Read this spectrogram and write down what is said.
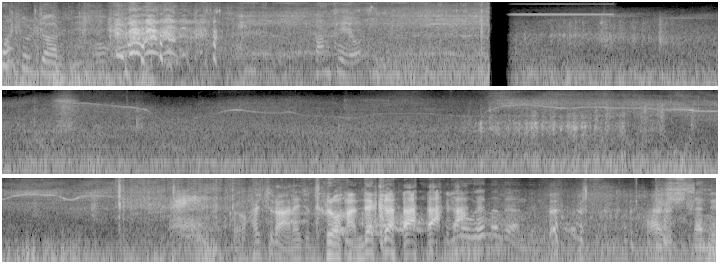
줘 미안해. 콩만 쏠 줄 알았지. 어. 깡패요? 할 줄 안 해줘 들어 안 될까? 그러려고 했는데 안 돼. 아이씨, 난 내.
